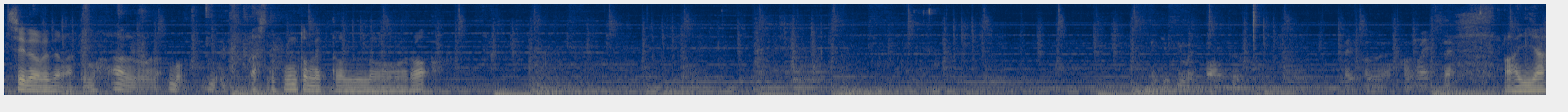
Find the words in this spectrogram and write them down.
Sì, devo vedere un attimo. Allora, boh, a questo punto metto l'oro. Metti prima il. Aia.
